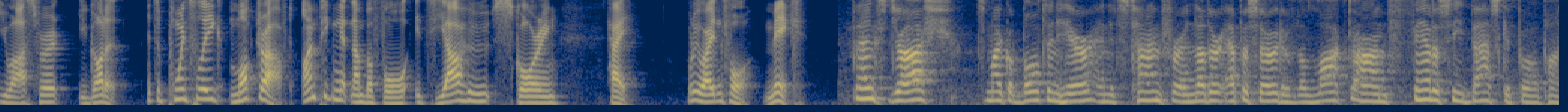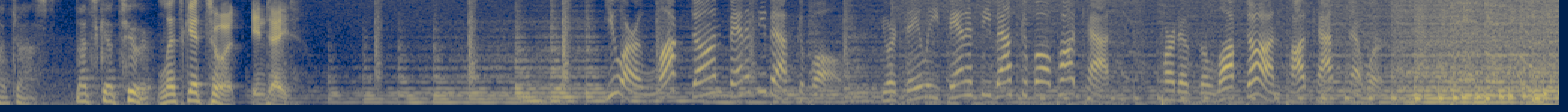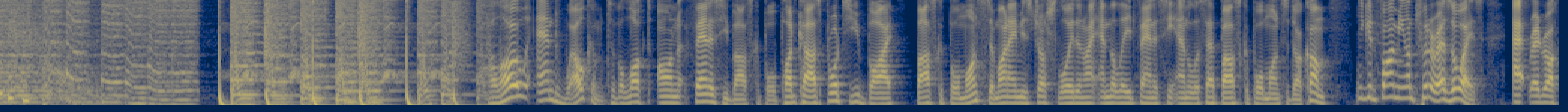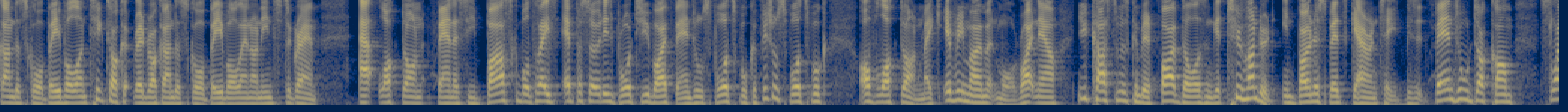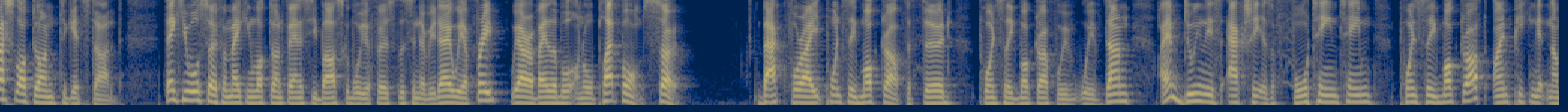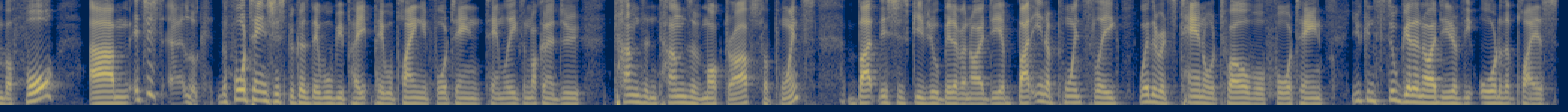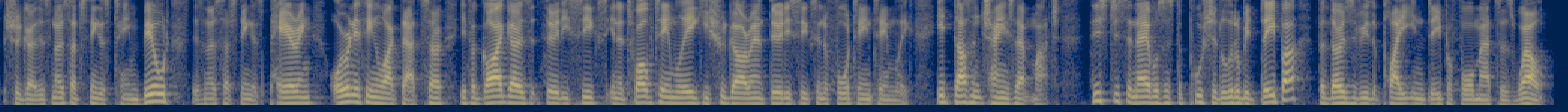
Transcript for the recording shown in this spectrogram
You asked for it, you got it. It's a points league mock draft. I'm picking at number four. It's Yahoo scoring. Hey, what are you waiting for? Mick. Thanks, Josh. It's Michael Bolton here, and it's time for another episode of the Locked On Fantasy Basketball Podcast. Let's get to it. Let's get to it, indeed. You are Locked On Fantasy Basketball, your daily fantasy basketball podcast, part of the Locked On Podcast Network. Hello and welcome to the Locked On Fantasy Basketball podcast brought to you by Basketball Monster. My name is Josh Lloyd and I am the lead fantasy analyst at basketballmonster.com. You can find me on Twitter as always at redrock underscore bball, on TikTok at redrock underscore bball, and on Instagram at Locked On Fantasy Basketball. Today's episode is brought to you by FanDuel Sportsbook, official sportsbook of Locked On. Make every moment more. Right now, new customers can bet $5 and get 200 in bonus bets guaranteed. Visit fanduel.com slash locked on to get started. Thank you also for making Locked On Fantasy Basketball your first listen every day. We are free. We are available on all platforms. So, back for a points league mock draft, the third points league mock draft we've, we've done. I am doing this actually as a 14 team points league mock draft. I'm picking at number four. Um, it's just uh, look the 14 is just because there will be pay- people playing in 14 team leagues. I'm not going to do tons and tons of mock drafts for points, but this just gives you a bit of an idea. But in a points league, whether it's 10 or 12 or 14, you can still get an idea of the order that players should go. There's no such thing as team build. There's no such thing as pairing or anything like that. So if a guy goes at 36 in a 12 team league, he should go around 36 in a 14 team league. It doesn't change that much. This just enables us to push it a little bit deeper for those of you that play in deeper formats as well.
